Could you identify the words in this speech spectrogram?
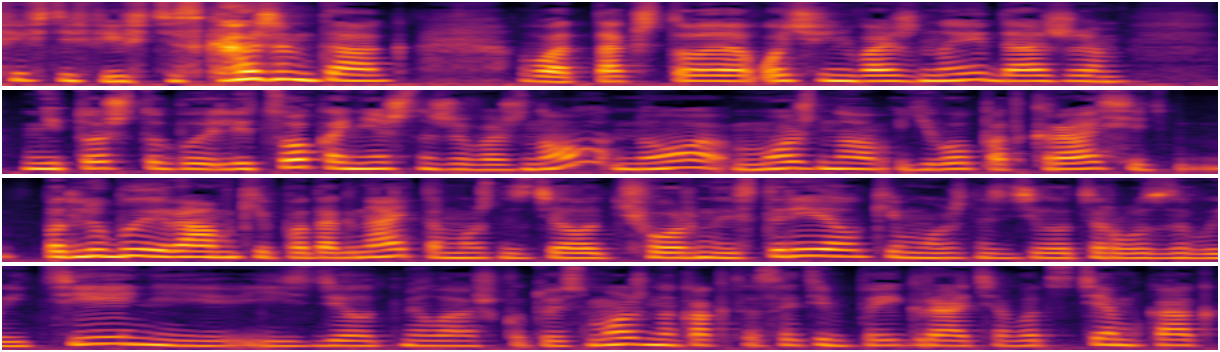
50-50, скажем так. Вот, так что очень важны даже не то чтобы лицо, конечно же, важно, но можно его подкрасить, под любые рамки подогнать, там можно сделать черные стрелки, можно сделать розовые тени и сделать милашку, то есть можно как-то с этим поиграть, а вот с тем, как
